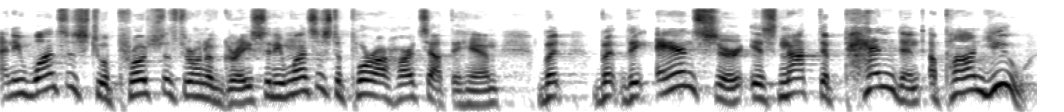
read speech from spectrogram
And He wants us to approach the throne of grace and He wants us to pour our hearts out to Him, but, but the answer is not dependent upon you.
